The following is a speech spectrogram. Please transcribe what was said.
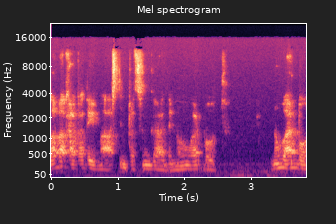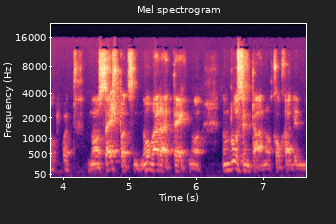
labākā gadījumā 18 gadi, nu, varbūt, nu, varbūt pat no 16, nu, varētu teikt, no, nu, būsim tā, no kaut kādiem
